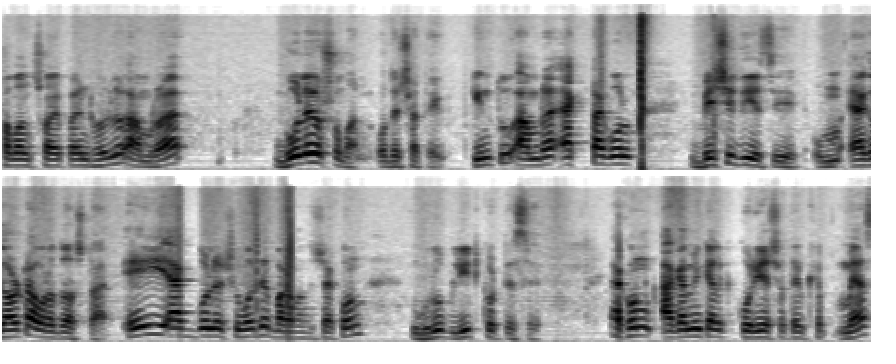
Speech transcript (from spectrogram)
সমান ছয় পয়েন্ট হলেও আমরা গোলেও সমান ওদের সাথে। কিন্তু আমরা একটা গোল বেশি দিয়েছি এগারোটা, ওরা দশটা। এই এক গোলের সুবাদে বাংলাদেশ এখন গ্রুপ লিড করতেছে। এখন আগামীকাল কোরিয়ার সাথে ম্যাচ,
